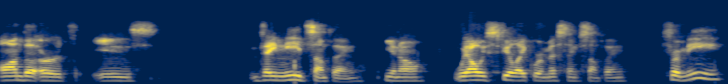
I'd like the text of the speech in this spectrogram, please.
on the earth is they need something, you know. We always feel like we're missing something. For me,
